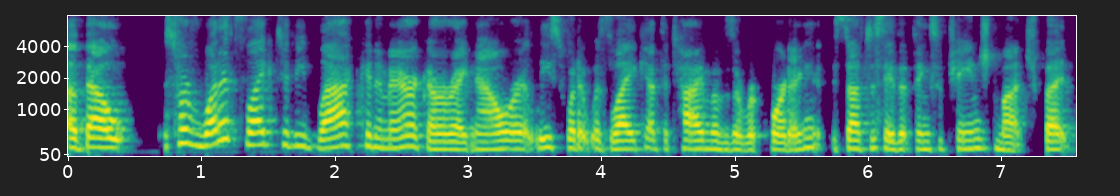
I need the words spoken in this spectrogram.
about sort of what it's like to be Black in America right now, or at least what it was like at the time of the recording. It's not to say that things have changed much, but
